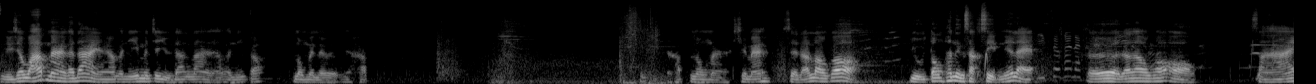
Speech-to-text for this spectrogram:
หรือจะวาร์ปมาก็ได้นะครับอันนี้มันจะอยู่ด้านล่างนะครับอันนี้ก็ลงไปเลยนะครับ ครับลงมาใช่ไหมเสร็จแล้วเราก็อยู่ตรงผนึกศักดิ์สิทธิ์นี่แหละ เออ แล้วเราก็ออกซ้าย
